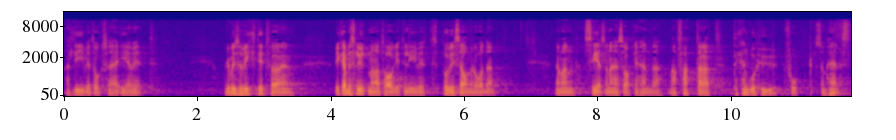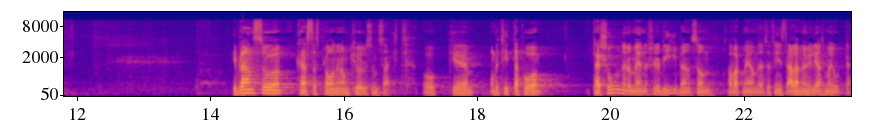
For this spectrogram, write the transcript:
att livet också är evigt. Och det blir så viktigt för en vilka beslut man har tagit i livet på vissa områden när man ser sådana här saker hända. Man fattar att det kan gå hur fort som helst. Ibland så kastas planerna omkull som sagt. Och eh, om vi tittar på personer och människor i Bibeln som har varit med om det så finns det alla möjliga som har gjort det.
